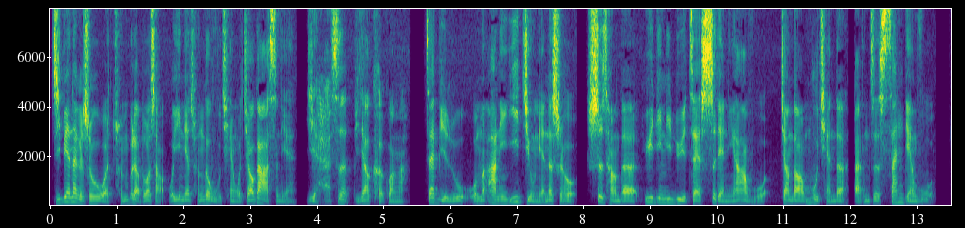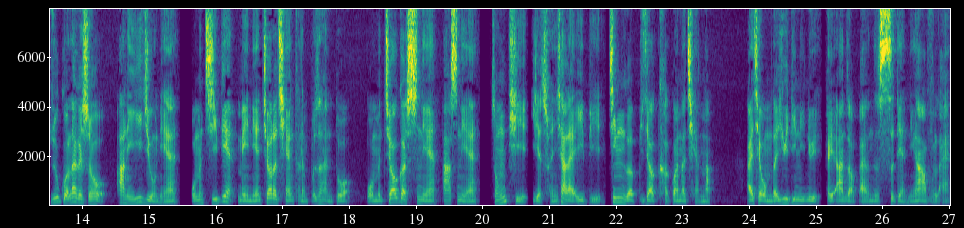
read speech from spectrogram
即便那个时候我存不了多少，我一年存个五千，我交个二十年，也还是比较可观啊。再比如，我们二零一九年的时候，市场的预定利率在四点零二五，降到目前的百分之三点五。如果那个时候二零一九年，我们即便每年交的钱可能不是很多，我们交个十年、二十年，总体也存下来一笔金额比较可观的钱了。而且我们的预定利率可以按照百分之四点零二五来。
